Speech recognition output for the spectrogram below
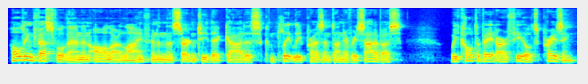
Holding festival, then, in all our life and in the certainty that God is completely present on every side of us, we cultivate our fields praising.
